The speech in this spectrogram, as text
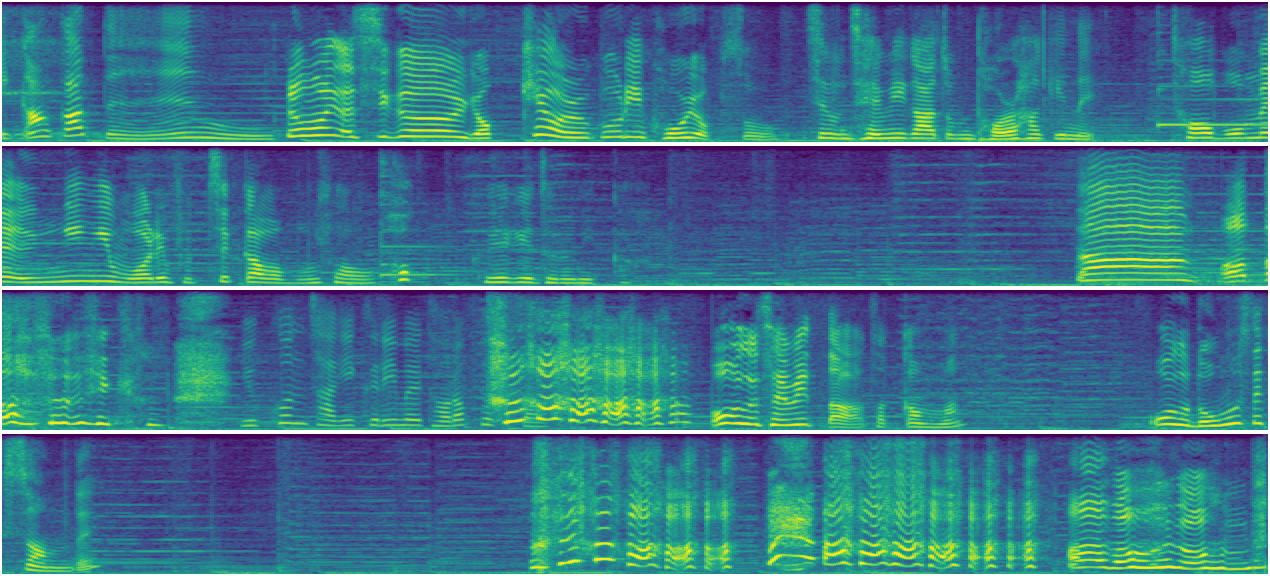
이거거든. 그러니까 지금 역해 얼굴이 거의 없어. 지금 재미가 좀 덜 하긴 해. 저 몸에 응잉이 머리 붙일까봐 무서워. 헉! 그 얘기 들으니까. 짠! 어떠십니까? 유콘 자기 그림을 더럽혔어. 어, 이거 재밌다. 잠깐만. 어, 이거 너무 섹시한데? 아, 너무 좋은데?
